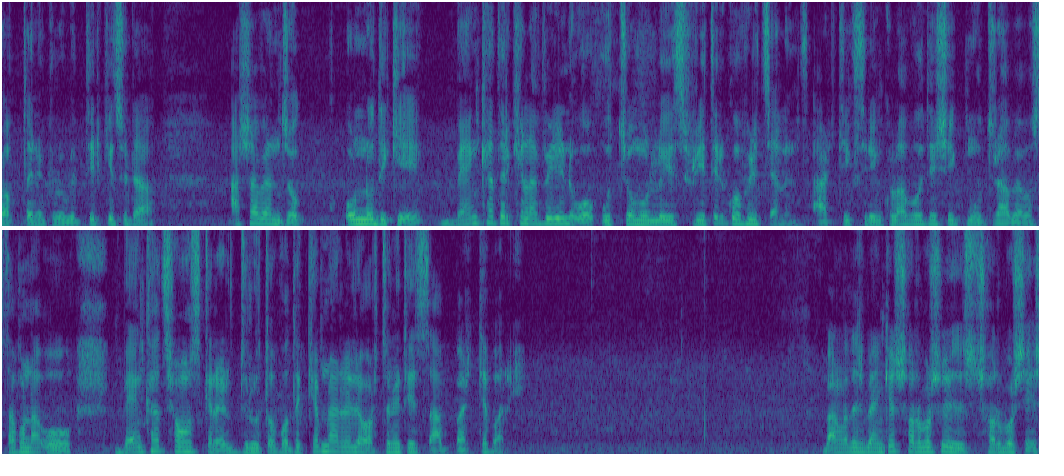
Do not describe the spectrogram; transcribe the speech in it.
রপ্তানি প্রবৃত্তির কিছুটা আশাব্যঞ্জক। অন্যদিকে, ব্যাংক খাতের খেলাপি ঋণ ও উচ্চ মূল্যস্ফীতির গভীর চ্যালেঞ্জ, আর্থিক শৃঙ্খলা, বৈদেশিক মুদ্রা ব্যবস্থাপনা ও ব্যাংক খাত সংস্কারের দ্রুত পদক্ষেপ না নিলে অর্থনীতির চাপ বাড়তে পারে। বাংলাদেশ ব্যাংকের সর্বশেষ সর্বশেষ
